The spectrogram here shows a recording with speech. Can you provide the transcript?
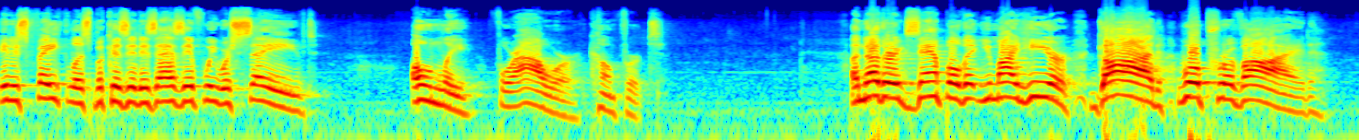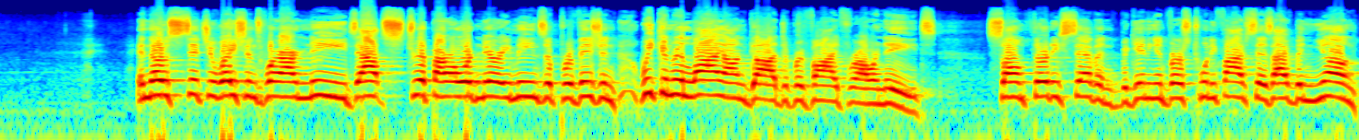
It is faithless because it is as if we were saved only for our comfort. Another example that you might hear God will provide. In those situations where our needs outstrip our ordinary means of provision, we can rely on God to provide for our needs. Psalm 37, beginning in verse 25, says, I've been young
